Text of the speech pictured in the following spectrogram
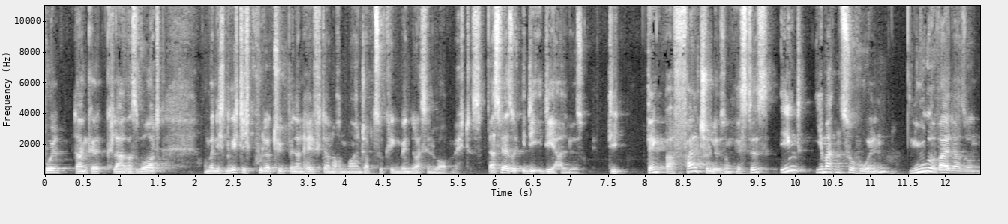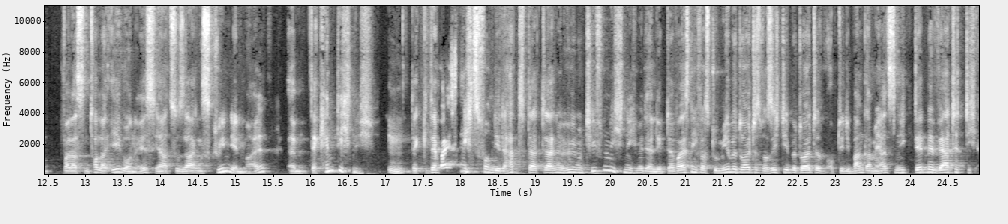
cool, danke, klares Wort. Und wenn ich ein richtig cooler Typ bin, dann helfe ich dir noch einen neuen Job zu kriegen, wenn du das denn überhaupt möchtest. Das wäre so die Ideallösung. Die denkbar falsche Lösung ist es, irgendjemanden zu holen, nur weil, da so ein, weil das ein toller Egon ist, ja, zu sagen, screen den mal, ähm, der kennt dich nicht. Mhm. Der, der, weiß nichts von dir, der hat, der hat deine Höhen und Tiefen nicht, nicht miterlebt. Der weiß nicht, was du mir bedeutest, was ich dir bedeute, ob dir die Bank am Herzen liegt. Der bewertet dich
